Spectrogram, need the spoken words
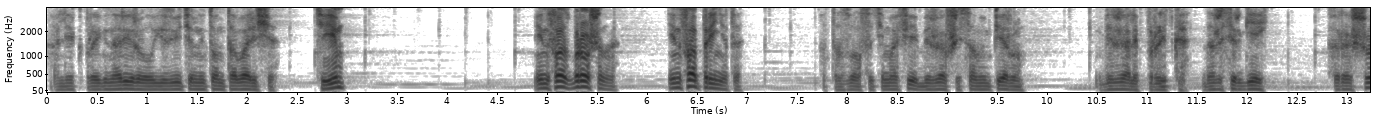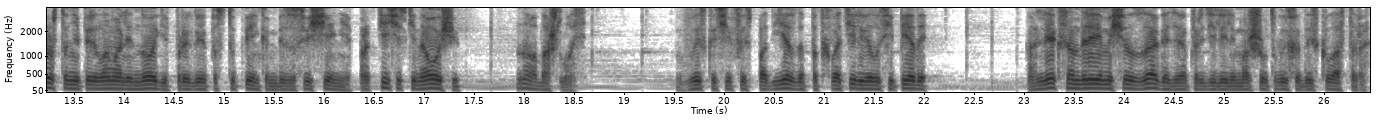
Олег проигнорировал язвительный тон товарища. Тим? Инфа сброшена. Инфа принята. Отозвался Тимофей, бежавший самым первым. Бежали прытко, даже Сергей. Хорошо, что не переломали ноги, прыгая по ступенькам без освещения, практически на ощупь, но обошлось. Выскочив из подъезда, подхватили велосипеды. Олег с Андреем еще загодя определили маршрут выхода из кластера.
